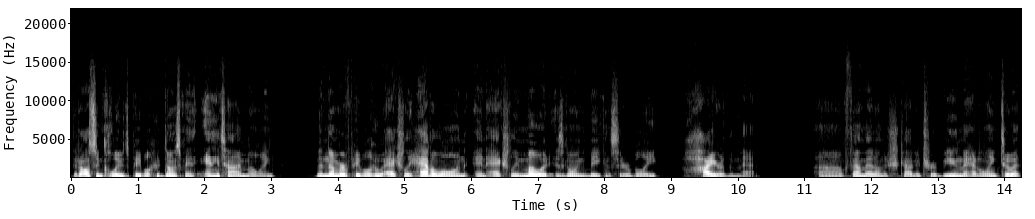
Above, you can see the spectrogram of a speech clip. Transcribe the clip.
that also includes people who don't spend any time mowing, the number of people who actually have a lawn and actually mow it is going to be considerably higher than that. Uh, found that on the Chicago Tribune. They had a link to it.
